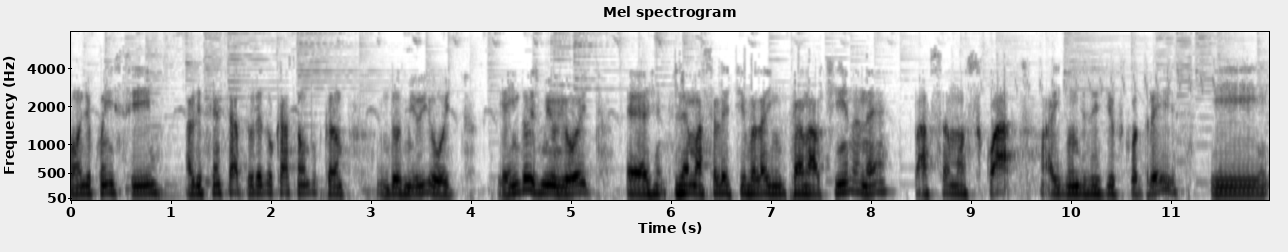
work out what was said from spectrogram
onde eu conheci a licenciatura em Educação do Campo, em 2008. E aí, em 2008, é, a gente fizemos uma seletiva lá em Planaltina, né? Passamos quatro, aí um desistiu, ficou três. E,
